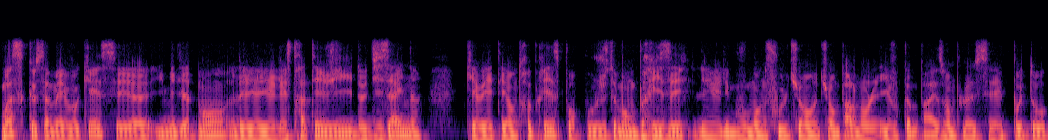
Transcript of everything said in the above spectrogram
Moi, ce que ça m'a évoqué, c'est immédiatement les, les, stratégies de design qui avait été entreprise pour, justement briser les, mouvements de foule. Tu en, tu en, parles dans le livre, comme par exemple ces poteaux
